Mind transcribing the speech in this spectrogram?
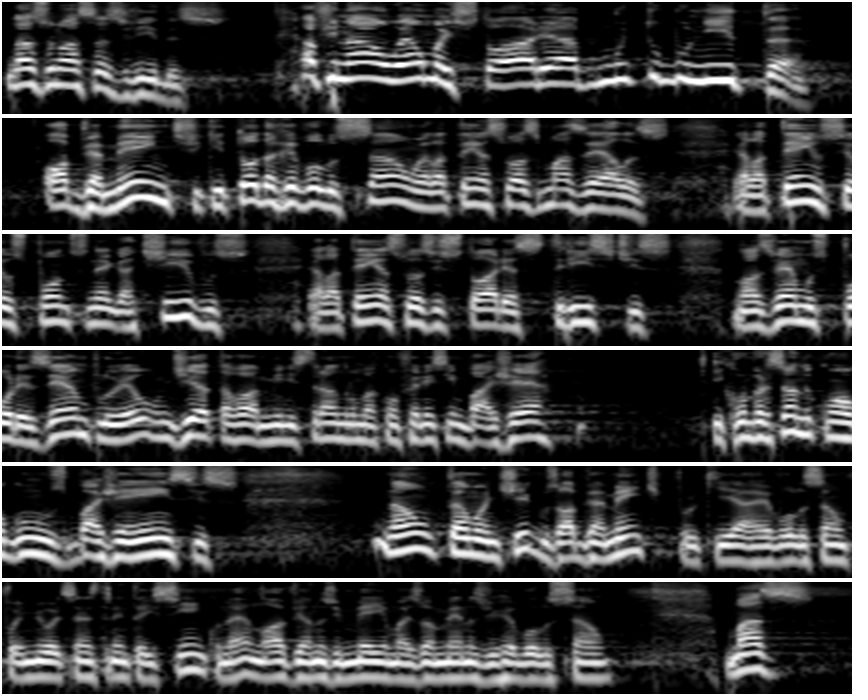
nas nossas vidas. Afinal, é uma história muito bonita. Obviamente que toda revolução ela tem as suas mazelas, ela tem os seus pontos negativos, ela tem as suas histórias tristes. Nós vemos, por exemplo, eu um dia estava ministrando numa conferência em Bagé e conversando com alguns bageenses, não tão antigos, obviamente, porque a revolução foi em 1835, né, nove anos e meio mais ou menos de revolução, mas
